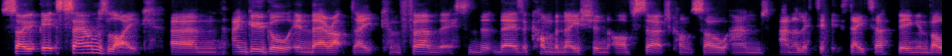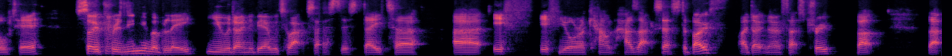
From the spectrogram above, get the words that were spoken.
So it sounds like, um, and Google in their update confirmed this, that there's a combination of Search Console and analytics data being involved here. So mm-hmm. presumably, you would only be able to access this data uh, if if your account has access to both. I don't know if that's true, but that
